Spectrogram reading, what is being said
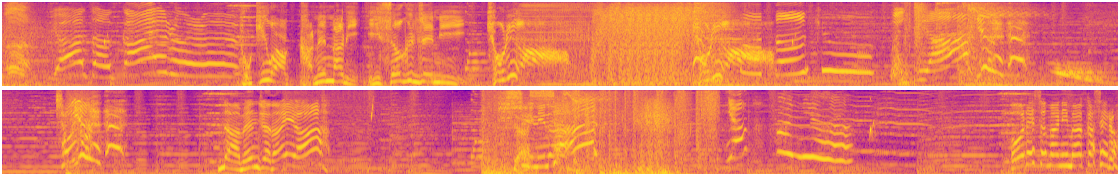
だやだ帰る。時は金なり急ぐぜに。ちょりゃちょりゃ Thank you やちょやなめんじゃないよ死になやはにゃ俺様に任せろ。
